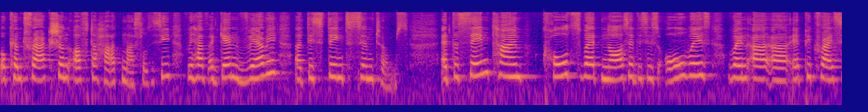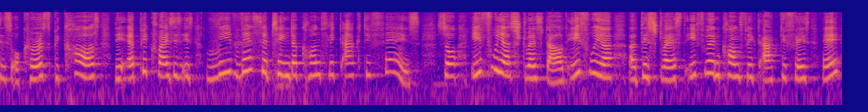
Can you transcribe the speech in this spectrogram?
or contraction of the heart muscle. You see, we have again very uh, distinct symptoms. At the same time, cold sweat, nausea, this is always when uh, uh, epicrisis occurs because the epicrisis is revisiting the conflict active phase. So if we are stressed out, if we are uh, distressed, if we're in conflict active phase, hey,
